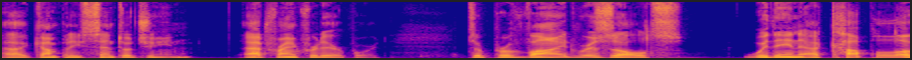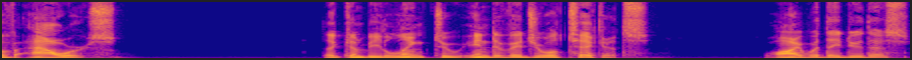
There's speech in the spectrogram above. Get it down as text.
uh, company Centogene at Frankfurt Airport to provide results within a couple of hours that can be linked to individual tickets. Why would they do this?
